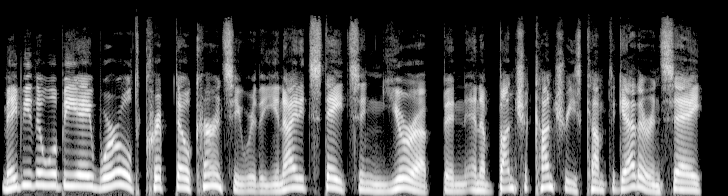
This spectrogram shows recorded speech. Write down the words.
Maybe there will be a world cryptocurrency where the United States and Europe and, and a bunch of countries come together and say,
